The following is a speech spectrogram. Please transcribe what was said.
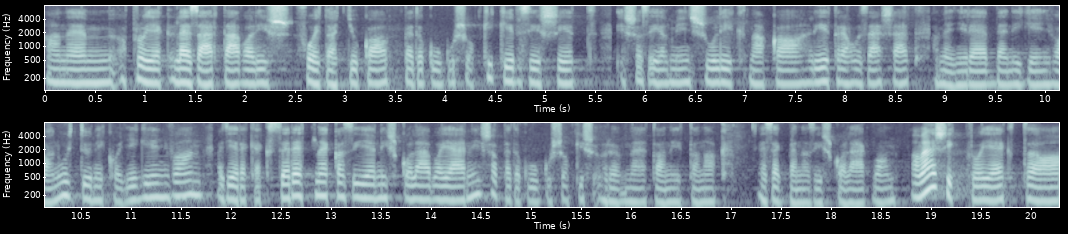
hanem a projekt lezártával is folytatjuk a pedagógusok kiképzését, és az élménysuliknak a létrehozását, amennyire ebben igény van. Úgy tűnik, hogy igény van, a gyerekek szeretnek az ilyen iskolába járni, és a pedagógusok is örömmel tanítanak ezekben az iskolákban. A másik projekt a,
